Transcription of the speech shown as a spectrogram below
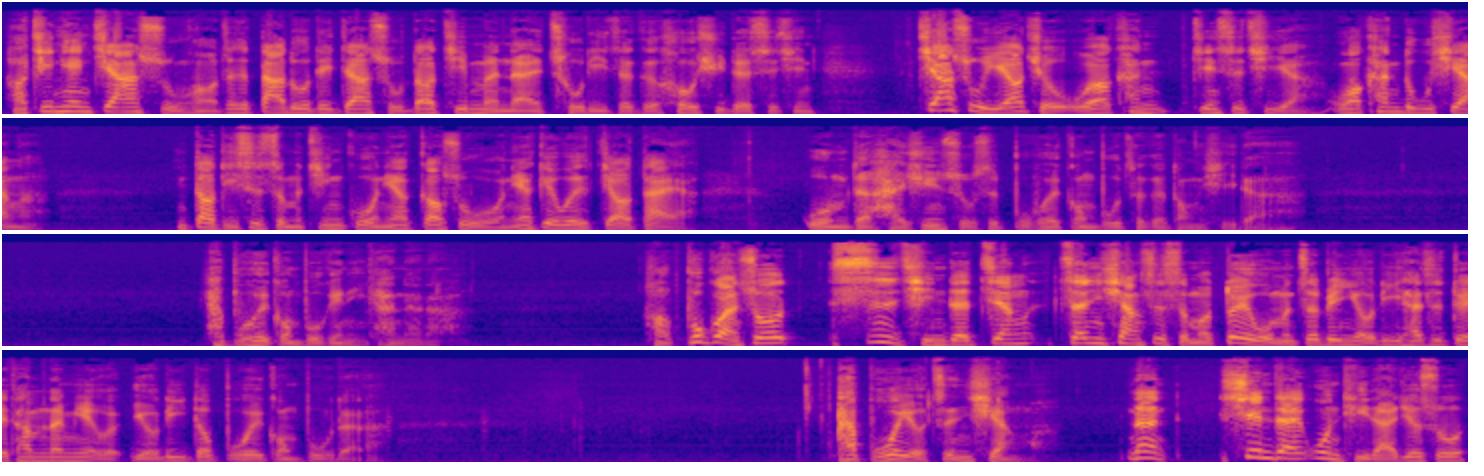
啊。好，今天家属哈，这个大陆的家属到金门来处理这个后续的事情，家属也要求我要看监视器啊，我要看录像啊。你到底是怎么经过？你要告诉我，你要给我一个交代啊。我们的海巡署是不会公布这个东西的、他不会公布给你看的啦。好，不管说事情的将真相是什么，对我们这边有利还是对他们那边有有利，都不会公布的啦。他不会有真相嘛？那现在问题来就是说，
